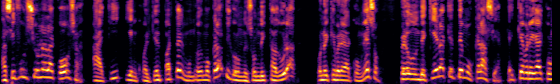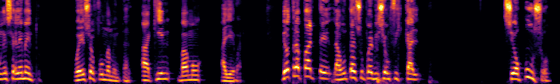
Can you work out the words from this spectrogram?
Así funciona la cosa. Aquí y en cualquier parte del mundo democrático, donde son dictaduras, pues no hay que bregar con eso. Pero donde quiera que es democracia, que hay que bregar con ese elemento, pues eso es fundamental. ¿A quién vamos llevar? De otra parte, la Junta de Supervisión Fiscal se opuso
